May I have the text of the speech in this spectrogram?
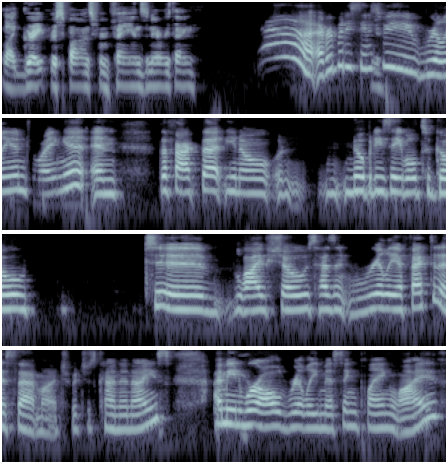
Like great response from fans and everything. yeah everybody seems to be really enjoying it and the fact that you know nobody's able to go to live shows hasn't really affected us that much which is kind of nice i mean we're all really missing playing live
